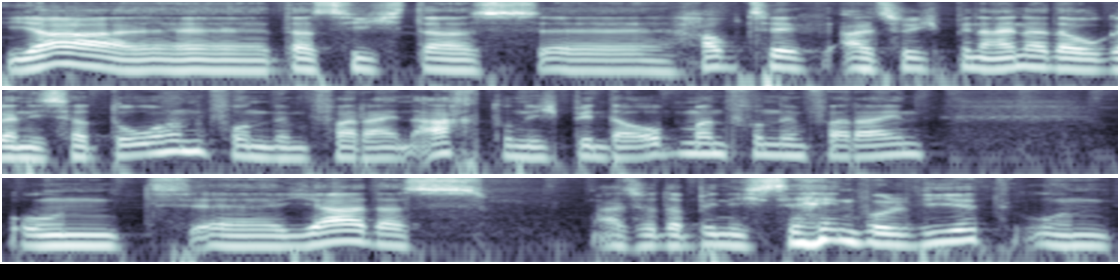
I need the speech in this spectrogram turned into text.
Ja, äh, dass ich das äh, hauptsächlich, also ich bin einer der Organisatoren von dem Verein 8 und ich bin der Obmann von dem Verein. Und äh, ja, das, also da bin ich sehr involviert und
